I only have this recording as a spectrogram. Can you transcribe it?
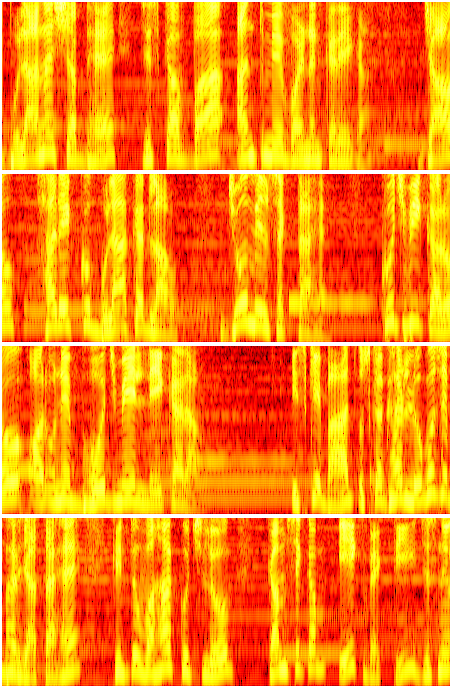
बुलाना शब्द है, जिसका वह अंत में वर्णन करेगा। जाओ, हर एक को बुला कर लाओ, जो मिल सकता है। कुछ भी करो और उन्हें भोज में लेकर आओ। इसके बाद उसका घर लोगों से भर जाता है, किंतु वहाँ कुछ लोग कम से कम एक व्यक्ति जिसने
